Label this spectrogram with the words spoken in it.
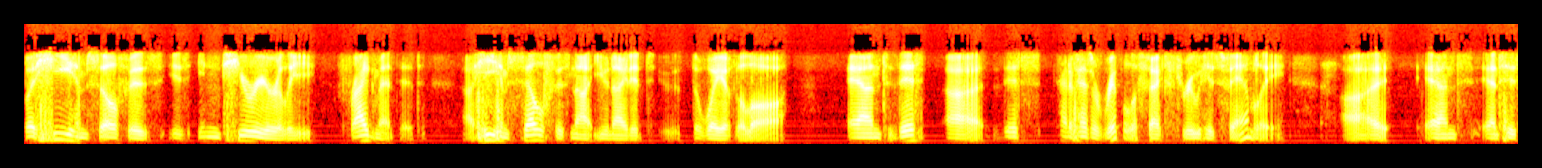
But he himself is is interiorly fragmented. Uh, he himself is not united to the way of the law and this uh, this kind of has a ripple effect through his family, uh, and and his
